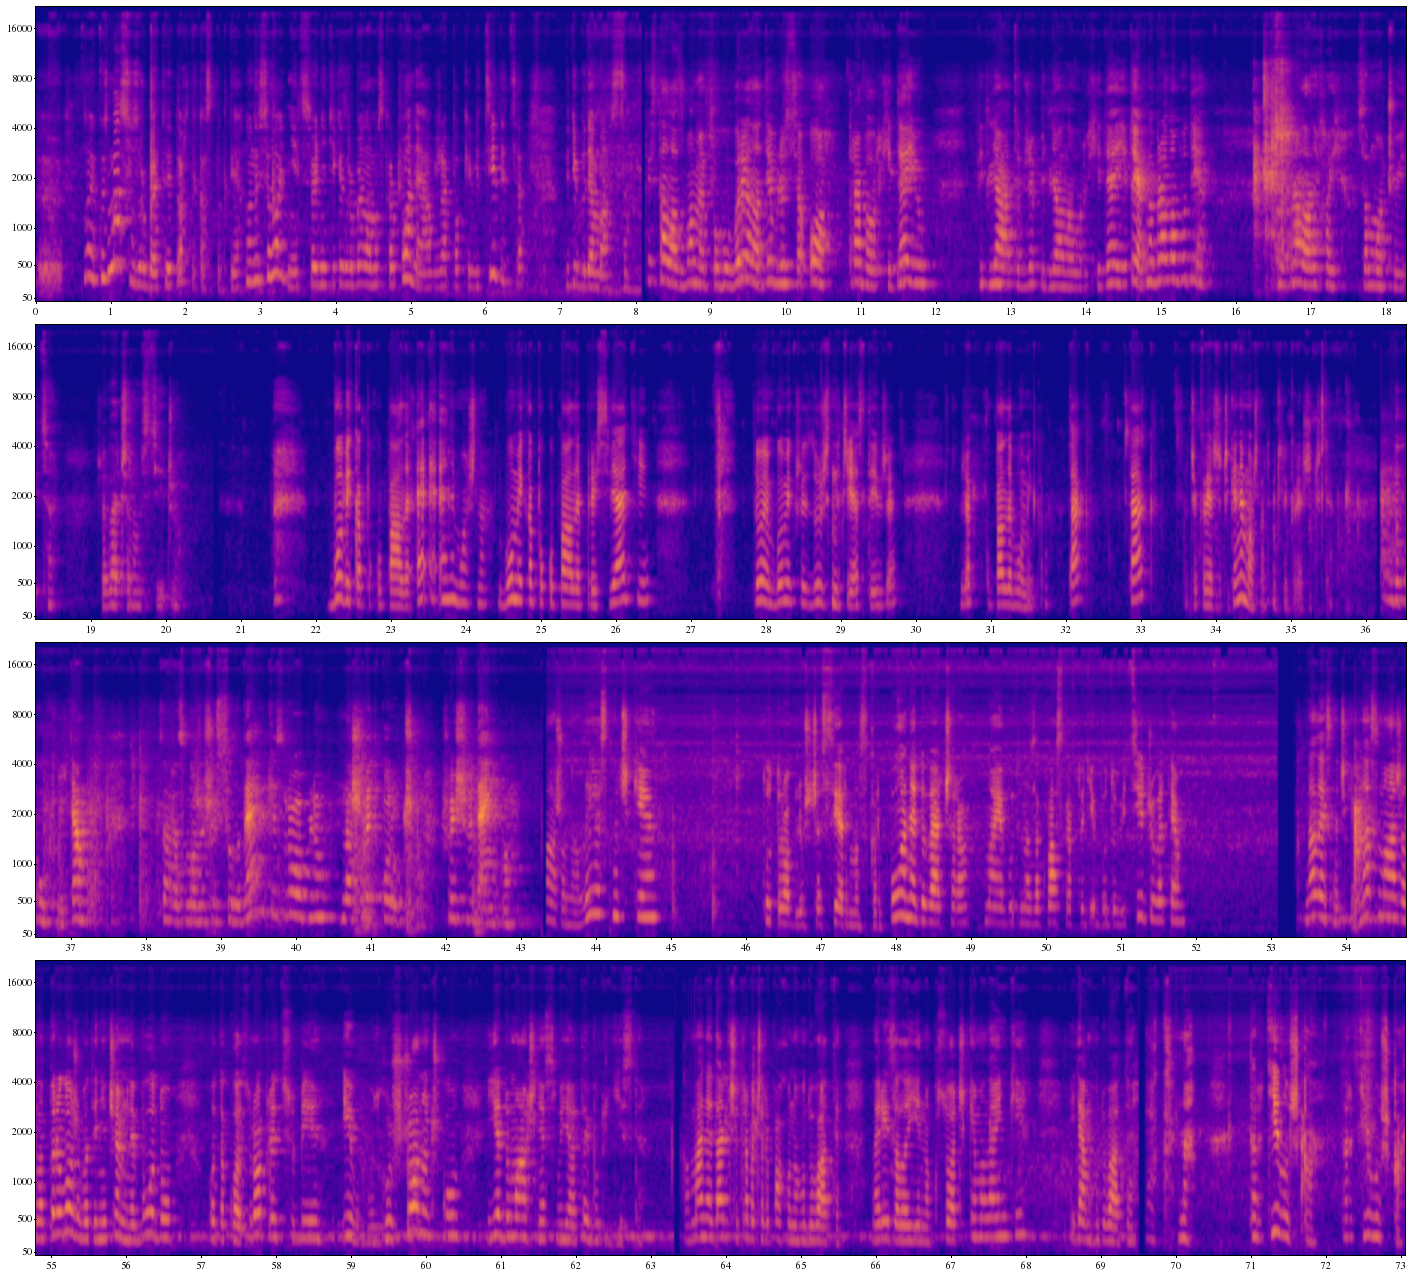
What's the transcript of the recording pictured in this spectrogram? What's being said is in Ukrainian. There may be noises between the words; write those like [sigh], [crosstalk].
е, Ну, якусь масу зробити і тортика спекти. Ну, не сьогодні. Сьогодні тільки зробила маскарпоне, а вже поки відсідеться, тоді буде маса. І стала з вами поговорила, дивлюся, о, треба орхідею підляти, вже підляла орхідеї. То як набрала води? Набрала, нехай замочується. Вже вечором стіджу. Буміка покупали. Е-е-е, не можна. Буміка покупали при святі. Думаю, бумік щось дуже нечистий вже. Вже покупали буміка. Так? Так? Хоче кришечки. Не можна тобі кришечки. Йдемо до кухні, йдемо. Зараз, може, щось солоденьке зроблю на швидку ручку. Щось швиденько. Мажу на лиснички. Тут роблю ще сир маскарпоне до вечора. Має бути на заквасках, тоді буду відсіджувати. Налиснички в нас смажила, переложувати нічим не буду. Отако зроблять собі. І в згущоночку є домашня своя, та й буду їсти. В мене далі треба черепаху нагодувати. Нарізала її на кусочки маленькі. Йдемо годувати. Так, на. Тартілушка. Тартілушка.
